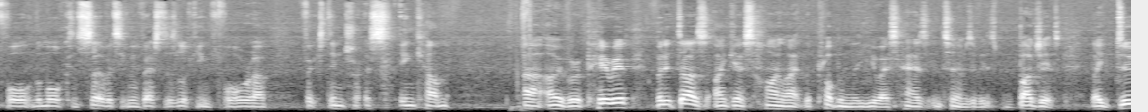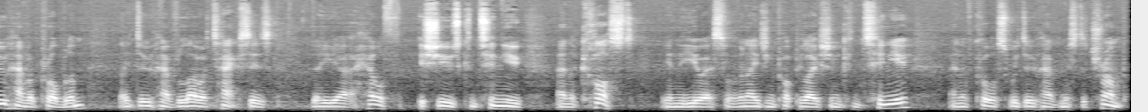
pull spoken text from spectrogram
for the more conservative investors looking for uh, fixed interest income uh, over a period, but it does, I guess, highlight the problem the US has in terms of its budget. They do have a problem, they do have lower taxes, the uh, health issues continue, and the cost in the US of an aging population continue. And of course, we do have Mr. Trump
